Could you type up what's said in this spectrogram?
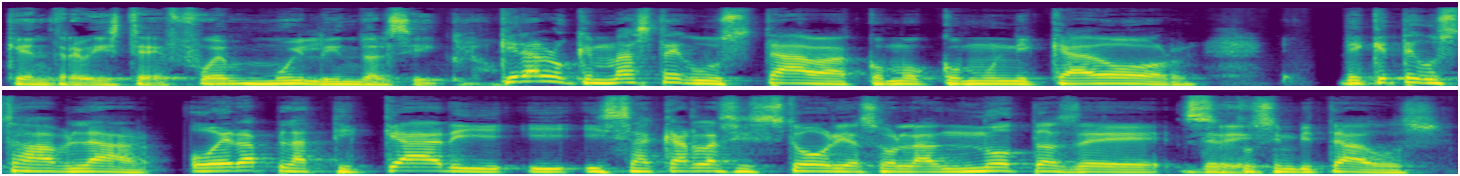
que entrevisté. Fue muy lindo el ciclo. ¿Qué era lo que más te gustaba como comunicador? ¿De qué te gustaba hablar? ¿O era platicar y, sacar las historias o las notas de, tus invitados?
